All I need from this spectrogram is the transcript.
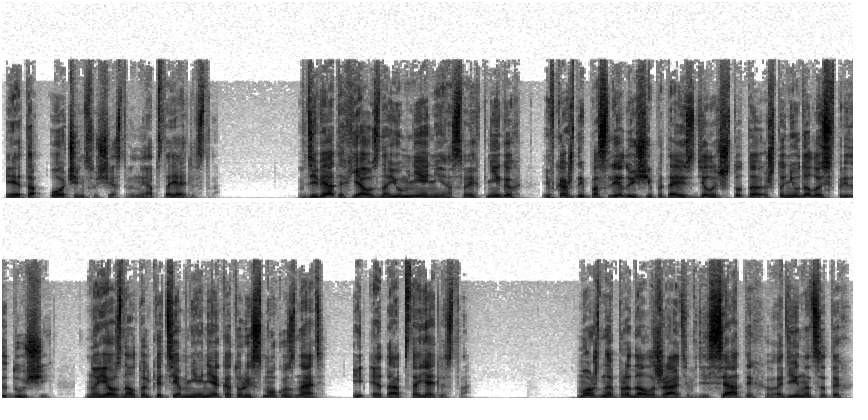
И это очень существенные обстоятельства. В-девятых, я узнаю мнение о своих книгах, и в каждой последующей пытаюсь сделать что-то, что не удалось в предыдущей, но я узнал только те мнения, которые смог узнать, и это обстоятельства. Можно продолжать в десятых, в одиннадцатых.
